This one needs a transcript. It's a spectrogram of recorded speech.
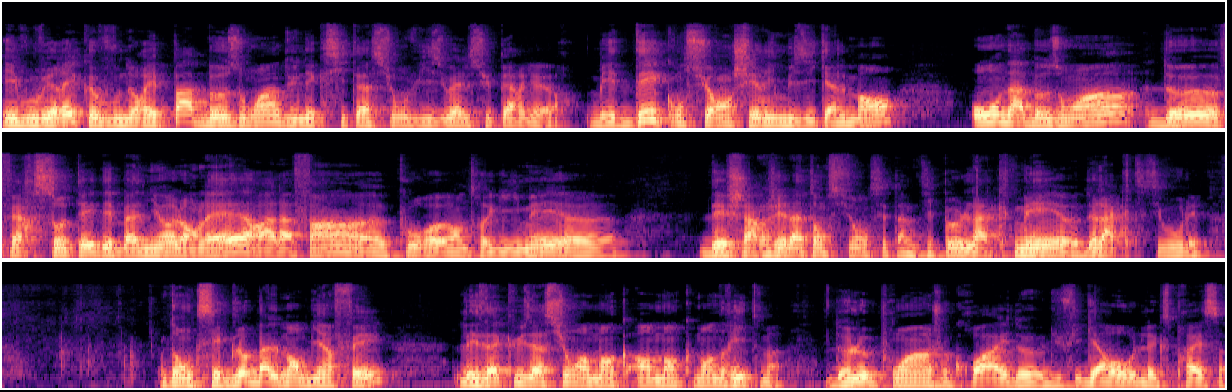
et vous verrez que vous n'aurez pas besoin d'une excitation visuelle supérieure. Mais dès qu'on surenchérit musicalement, on a besoin de faire sauter des bagnoles en l'air à la fin euh, pour, euh, entre guillemets, euh, décharger la tension. C'est un petit peu l'acmé de l'acte, si vous voulez. Donc c'est globalement bien fait. Les accusations en, manque, en manquement de rythme de Le Point, je crois, et de, du Figaro ou de l'Express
